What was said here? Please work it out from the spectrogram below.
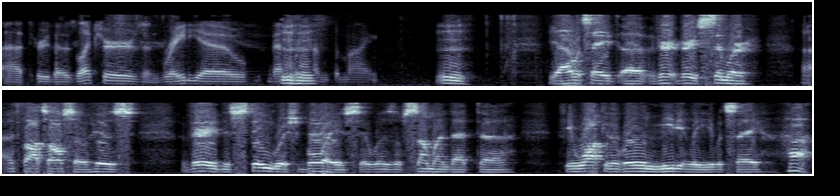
uh, through those lectures and radio. That's mm-hmm. what comes to mind. Mm. Yeah, I would say uh, very very similar uh, thoughts. Also, his very distinguished voice. It was of someone that uh, if you walk in the room immediately, you would say, "Huh,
